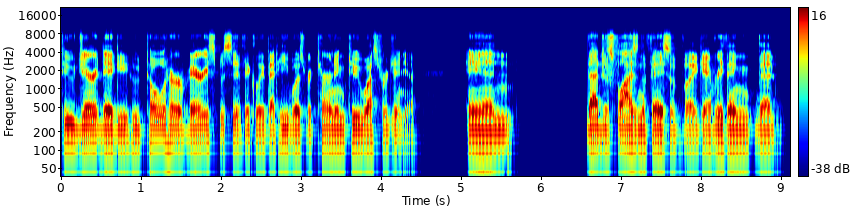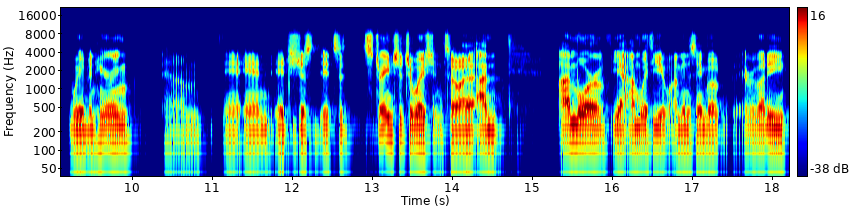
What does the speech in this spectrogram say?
to Jarret Doege, who told her very specifically that he was returning to West Virginia. And that just flies in the face of like everything that we have been hearing. Um, and, and, it's just it's a strange situation. So I, I'm I'm more of yeah, I'm with you. I'm in the same boat. Everybody,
